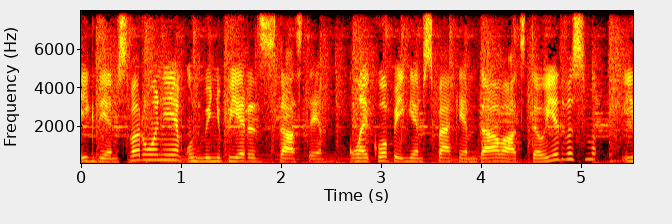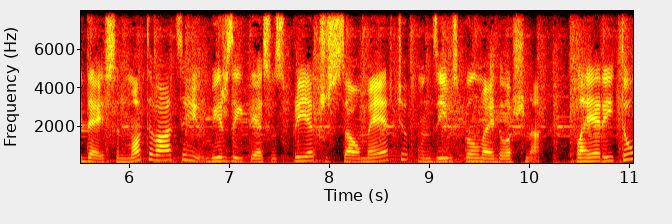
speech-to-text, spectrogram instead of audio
ikdienas varoņiem un viņu pieredzes stāstiem, lai kopīgiem spēkiem dāvātu tev iedvesmu, idejas un motivāciju virzīties uz priekšu savu mērķu un dzīves pilnveidošanā, lai arī tu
